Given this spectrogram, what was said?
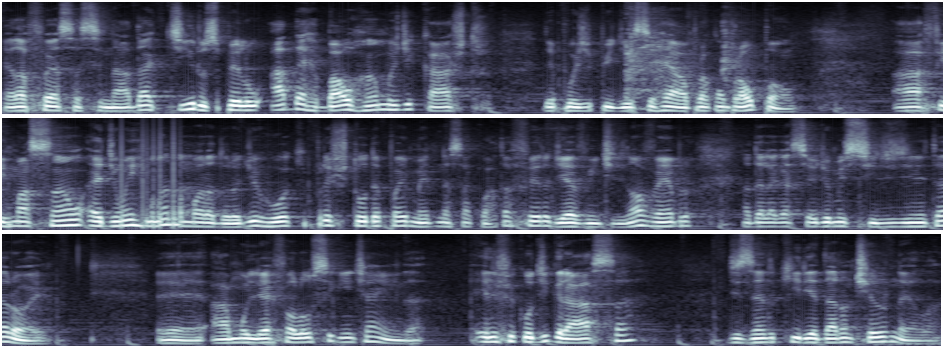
ela foi assassinada a tiros pelo Aderbal Ramos de Castro, depois de pedir esse real para comprar o pão. A afirmação é de uma irmã da moradora de rua que prestou depoimento nessa quarta-feira, dia 20 de novembro, na Delegacia de Homicídios de Niterói. É, a mulher falou o seguinte ainda: ele ficou de graça, dizendo que iria dar um tiro nela.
